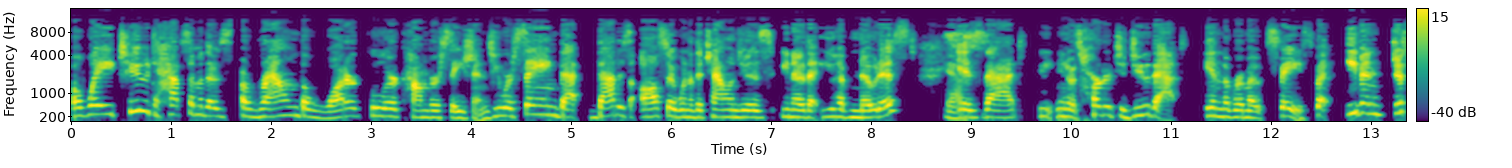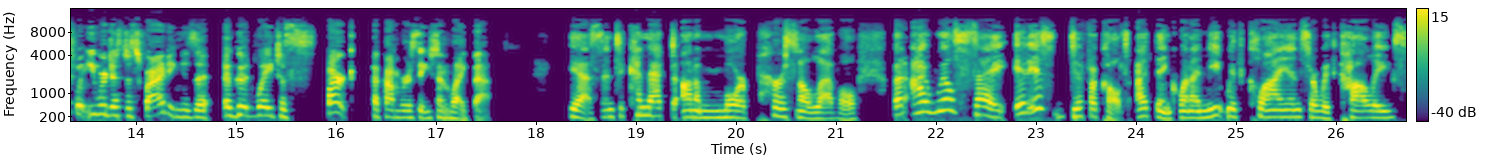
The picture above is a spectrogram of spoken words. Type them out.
a way too to have some of those around the water cooler conversations. You were saying that that is also one of the challenges, you know, that you have noticed yes. is that, you know, it's harder to do that in the remote space. But even just what you were just describing is a, a good way to spark a conversation like that. Yes, and to connect on a more personal level. But I will say it is difficult, I think, when I meet with clients or with colleagues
